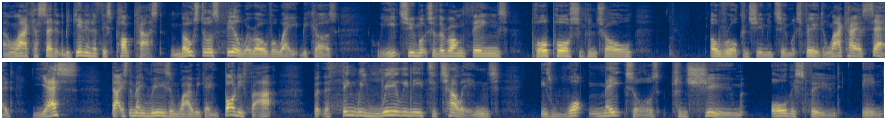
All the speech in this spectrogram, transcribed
And like I said at the beginning of this podcast, most of us feel we're overweight because we eat too much of the wrong things, poor portion control, overall consuming too much food. And like I have said, yes, that is the main reason why we gain body fat. But the thing we really need to challenge is what makes us consume all this food in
